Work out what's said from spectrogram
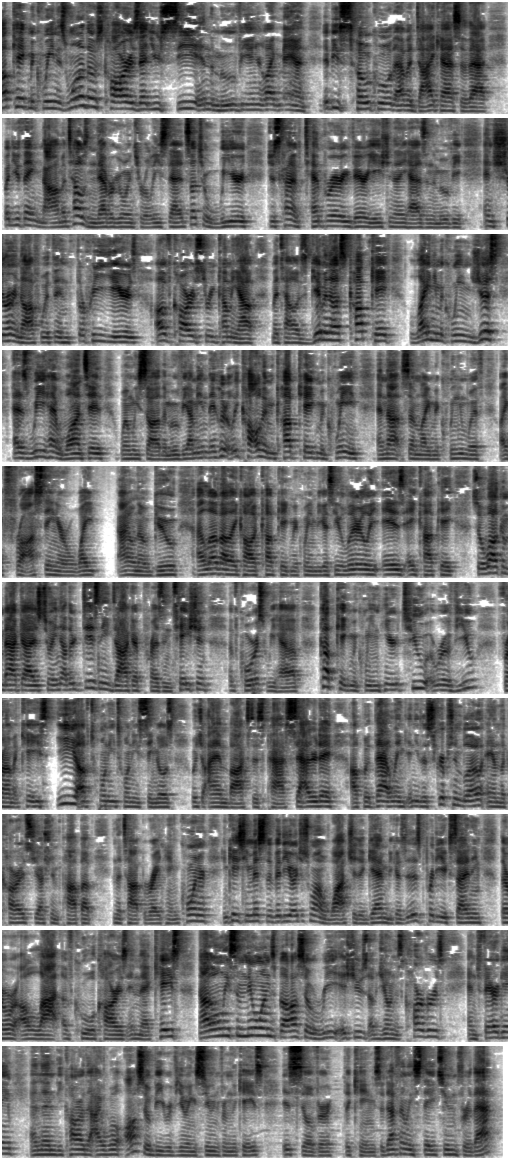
Cupcake McQueen is one of those cars that you see in the movie and you're like, man, it'd be so cool to have a diecast of that. But you think, nah, Mattel's never going to release that. It's such a weird, just kind of temporary variation that he has in the movie. And sure enough, within three years of Cars 3 coming out, Mattel has given us Cupcake Lightning McQueen just as we had wanted when we saw the movie. I mean, they literally call him Cupcake McQueen and not some like McQueen with like frosting or white I don't know, goo. I love how they call it Cupcake McQueen because he literally is a cupcake. So welcome back guys to another Disney Docket presentation. Of course, we have Cupcake McQueen here to review from case E of 2020 singles, which I unboxed this past Saturday. I'll put that link in the description below and the card suggestion pop up in the top right hand corner. In case you missed the video, I just want to watch it again because it is pretty exciting. There were a lot of cool cars in that case. Not only some new ones, but also reissues of Jonas Carvers and Faregame. And then the car that I will also be reviewing soon from the case is Silver the King. So definitely stay tuned for that.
